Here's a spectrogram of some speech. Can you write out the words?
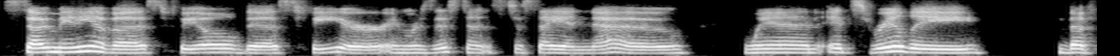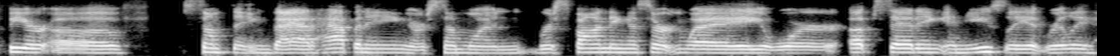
so many of us feel this fear and resistance to saying no when it's really the fear of something bad happening or someone responding a certain way or upsetting and usually it really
